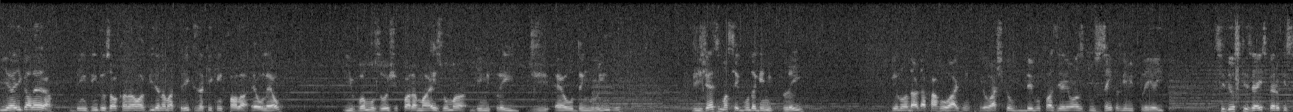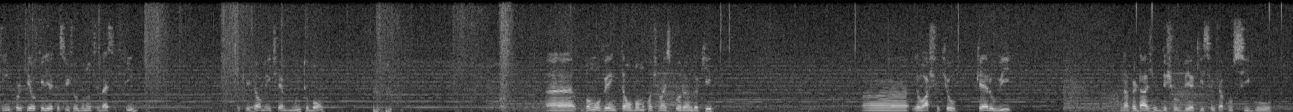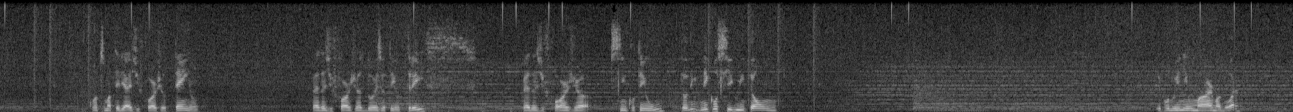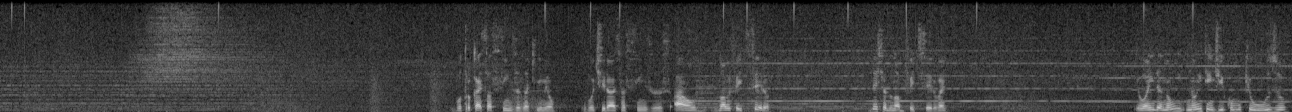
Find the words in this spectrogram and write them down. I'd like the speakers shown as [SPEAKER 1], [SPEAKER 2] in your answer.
[SPEAKER 1] E aí galera, bem-vindos ao canal A Vida na Matrix, aqui quem fala é o Léo. E vamos hoje para mais uma gameplay de Elden Ring. 22ª gameplay. Pelo andar da carruagem, eu acho que eu devo fazer aí umas 200 gameplay aí. Se Deus quiser, espero que sim, porque eu queria que esse jogo não tivesse fim. Porque realmente é muito bom Uh, vamos ver então, vamos continuar explorando aqui. Uh, eu acho que eu quero ir. Na verdade, deixa eu ver aqui se eu já consigo. Quantos materiais de forja eu tenho. Pedra de forja 2 eu tenho 3. Pedra de forja 5 eu tenho 1. Então nem, nem consigo então evoluir nenhuma arma agora. Vou trocar essas cinzas aqui, meu. Eu vou tirar essas cinzas. Ah, o nobre feiticeiro? Deixa do nobre feiticeiro, vai. Eu ainda não, não entendi como que eu uso...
